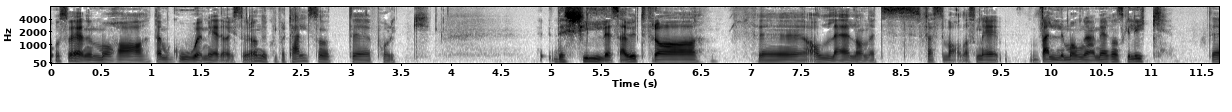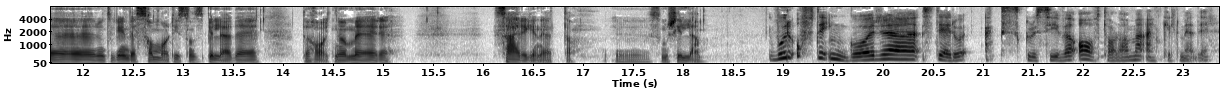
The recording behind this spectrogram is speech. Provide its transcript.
Og så er det med å ha de gode mediehistoriene du kan fortelle, sånn at folk det skiller seg ut fra eh, alle landets festivaler, som er veldig mange av dem er ganske like. Det er rundt omkring det er samme artistene som spiller. Det, det, har ikke noe mer særegenhet da, eh, som skiller dem. Hvor ofte inngår eh, stereo eksklusive avtaler med enkeltmedier?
